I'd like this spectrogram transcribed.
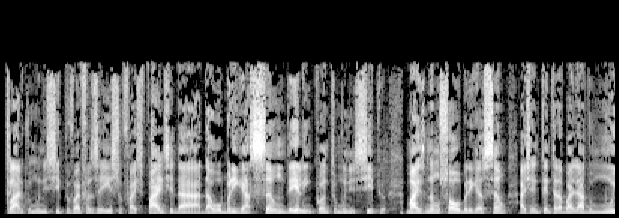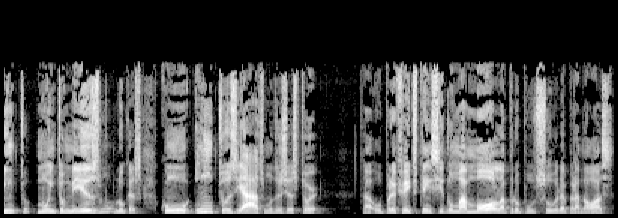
claro que o município vai fazer isso, faz parte da, da obrigação dele enquanto município, mas não só obrigação, a gente tem trabalhado muito, muito mesmo, Lucas, com o entusiasmo do gestor. Tá? O prefeito tem sido uma mola propulsora para nós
